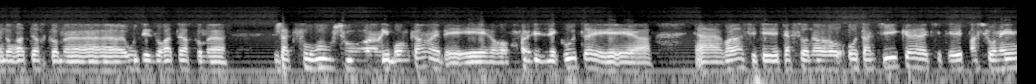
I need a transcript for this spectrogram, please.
un orateur comme, ou des orateurs comme Jacques Fouroux ou Henri Broncan, eh ben, on les écoute et euh, voilà, c'était des personnes authentiques, qui étaient passionnées.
